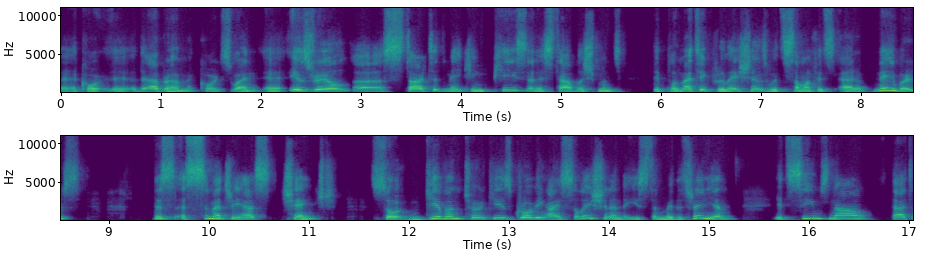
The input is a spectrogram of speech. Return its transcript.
Accord, uh, the Abraham Accords, when uh, Israel uh, started making peace and establishment diplomatic relations with some of its Arab neighbors, this asymmetry has changed. So, given Turkey's growing isolation in the Eastern Mediterranean, it seems now that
